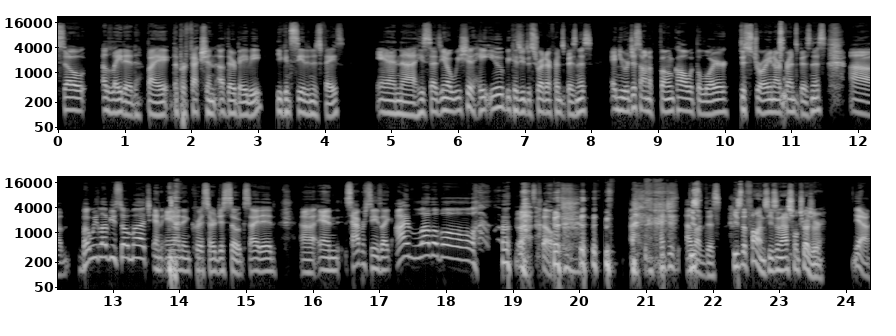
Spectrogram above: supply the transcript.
so elated by the perfection of their baby. You can see it in his face. And uh, he says, you know, we should hate you because you destroyed our friend's business and you were just on a phone call with the lawyer destroying our friend's business. Um, but we love you so much. And Anne and Chris are just so excited. Uh, and Saperstein's like, I'm lovable. so, I just I He's- love this. He's the Fonz. He's a national treasure. Yeah.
